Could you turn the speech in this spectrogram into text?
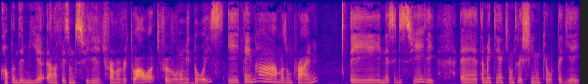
com a pandemia, ela fez um desfile de forma virtual, que foi o volume 2, e tem na Amazon Prime. E nesse desfile, É, também tem aqui um trechinho que eu peguei.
